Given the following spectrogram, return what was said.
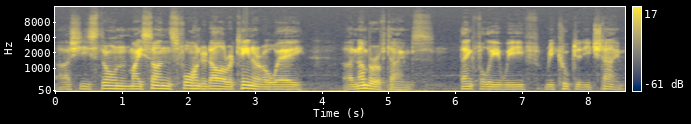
uh, she's thrown my son's $400 retainer away a number of times. Thankfully, we've recouped it each time.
